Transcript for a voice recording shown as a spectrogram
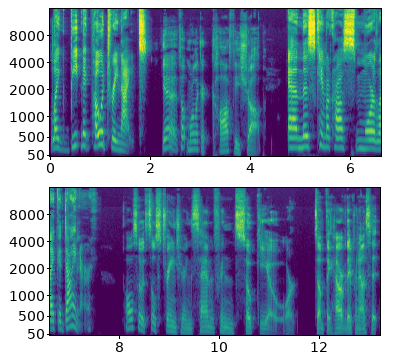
like beatnik poetry night. Yeah, it felt more like a coffee shop. And this came across more like a diner. Also, it's still strange hearing San Fransokyo or something, however they pronounce it.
